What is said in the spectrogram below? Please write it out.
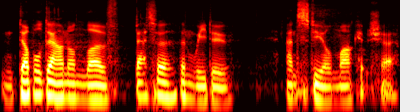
and double down on love better than we do and steal market share.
